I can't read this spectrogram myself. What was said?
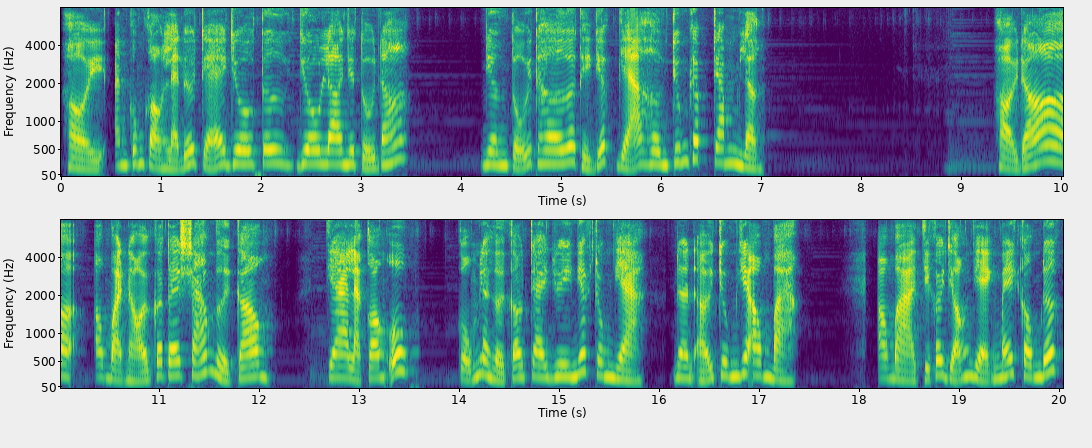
Hồi anh cũng còn là đứa trẻ vô tư, vô lo như tụi nó. Nhưng tuổi thơ thì vất vả hơn chúng gấp trăm lần. Hồi đó ông bà nội có tới 6 người con. Cha là con út, cũng là người con trai duy nhất trong nhà nên ở chung với ông bà. Ông bà chỉ có dọn dẹn mấy công đức.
